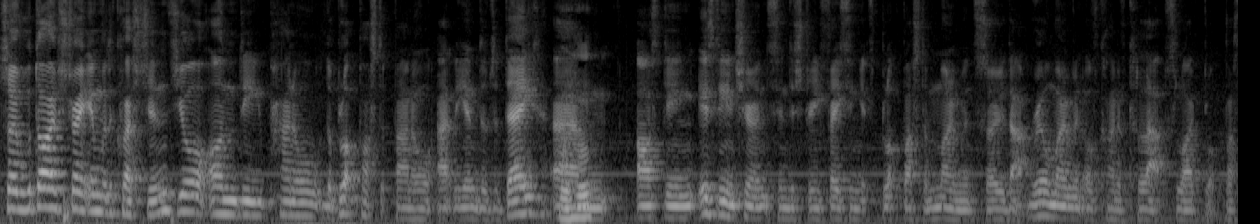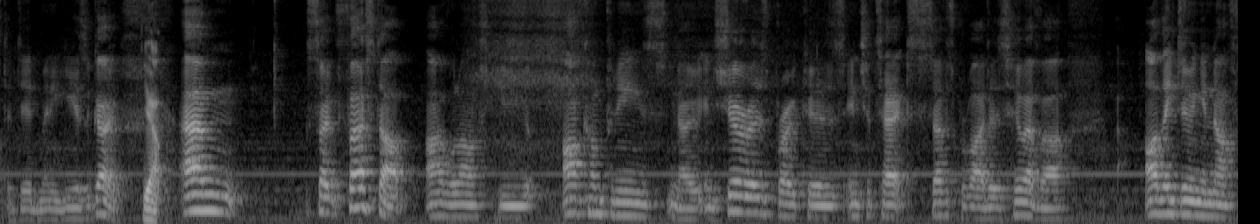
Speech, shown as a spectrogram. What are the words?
so we'll dive straight in with the questions. You're on the panel, the Blockbuster panel, at the end of the day, um, Mm-hmm. asking: Is the insurance industry facing its blockbuster moment? So that real moment of kind of collapse, like Blockbuster did many years ago. Yeah. Um, so first up, I will ask you: Are companies, you know, insurers, brokers, insurtechs, service providers, whoever, are they doing enough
